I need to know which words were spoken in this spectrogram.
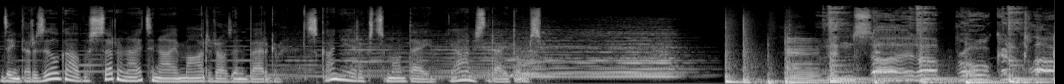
Dzintaru Zilgāvus sarunu aicināja Māra Rozenberga. Skaņu ieraksts montēja Jānis Raitums. Inside a broken clock,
